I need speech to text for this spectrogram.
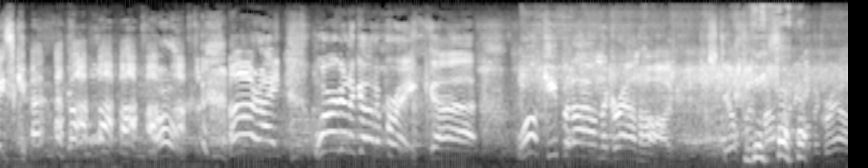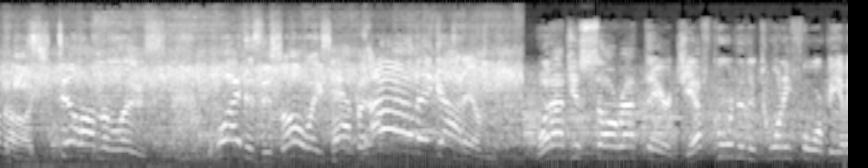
He's got- Oh, All right, we're going to go to break. Uh, we'll keep an eye on the groundhog. Still putting my money on the groundhog. Still on the loose. Why does this always happen? Oh, they got him. What I just saw right there, Jeff Gordon in the 24 being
